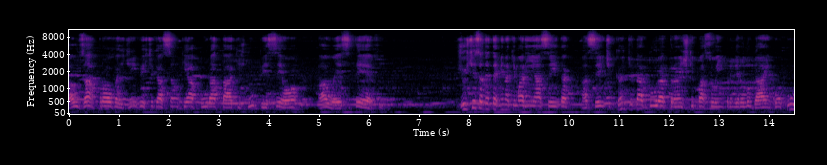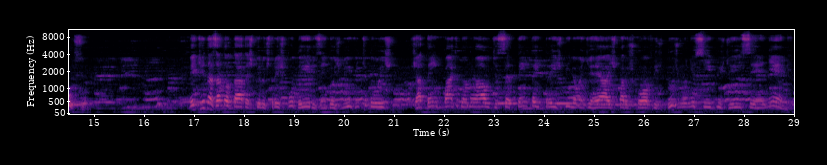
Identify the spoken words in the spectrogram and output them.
a usar provas de investigação que apura ataques do PCO ao STF. Justiça determina que Marinha aceita, aceite candidatura trans que passou em primeiro lugar em concurso. Medidas adotadas pelos três poderes em 2022 já têm impacto anual de 73 bilhões de reais para os cofres dos municípios de ICNM.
